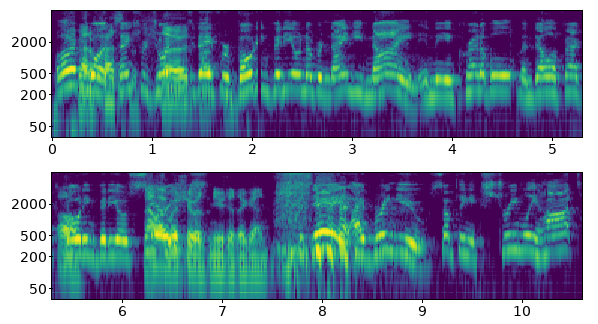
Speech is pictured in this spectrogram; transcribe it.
Hello, everyone. Thanks for joining me third today for voting video number 99 in the incredible Mandela Effect Oh. voting video series. Now I wish it was muted again. Today, I bring you something extremely hot.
